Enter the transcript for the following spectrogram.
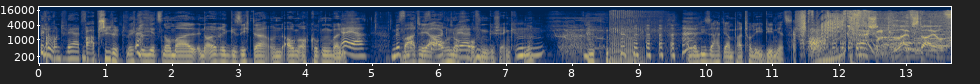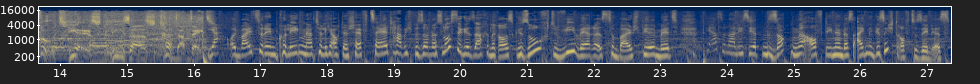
belohnt werden. Verabschiedet. möchte jetzt noch mal in eure Gesichter und Augen auch gucken, weil Ja, ich ja. Müssen warte ja auch noch werden. auf ein Geschenk. Ne? aber Lisa hat ja ein paar tolle Ideen jetzt. Fashion, Lifestyle, Food. Hier ist Lisas Trend Update. Ja, und weil zu den Kollegen natürlich auch der Chef zählt, habe ich besonders lustige Sachen rausgesucht. Wie wäre es zum Beispiel mit personalisierten Socken, auf denen das eigene Gesicht drauf zu sehen ist?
